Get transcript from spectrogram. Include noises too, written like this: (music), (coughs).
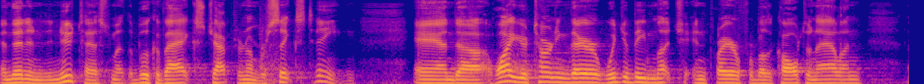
and then in the New Testament, the book of Acts, chapter number 16. And uh, while you're turning there, would you be much in prayer for Brother Carlton Allen?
